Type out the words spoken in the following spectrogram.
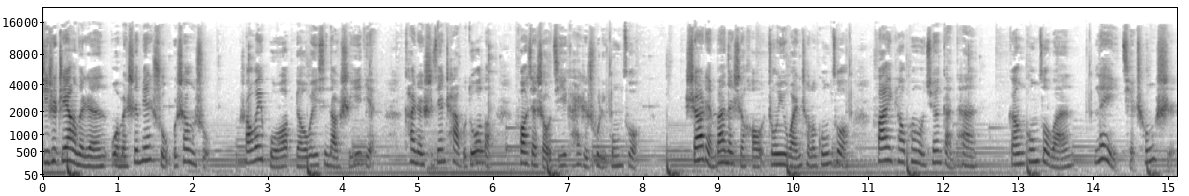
其实这样的人，我们身边数不胜数。刷微博、聊微信到十一点，看着时间差不多了，放下手机开始处理工作。十二点半的时候，终于完成了工作，发一条朋友圈感叹：刚工作完，累且充实。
